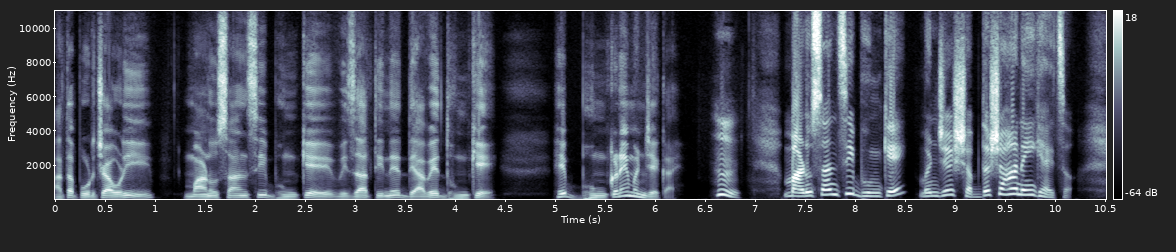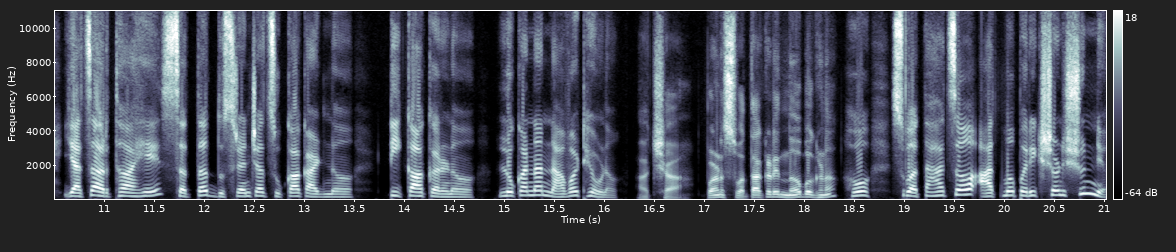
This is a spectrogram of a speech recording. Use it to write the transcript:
आता पुढच्या ओळी माणुसांसी भुंके विजातीने द्यावे धुंके. हे भुंकणे म्हणजे काय? हं, माणुसांची भुंके म्हणजे शब्दशः नाही घ्यायचं. याचा अर्थ आहे सतत दुसऱ्यांच्या चुका काढणं टीका करणं लोकांना नावं ठेवणं. अच्छा. पण स्वतःकडे न बघणं? हो. स्वतःचं आत्मपरीक्षण शून्य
